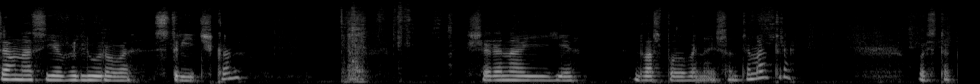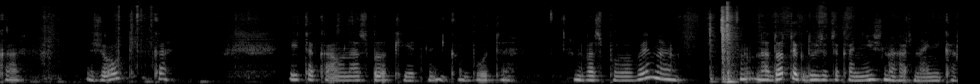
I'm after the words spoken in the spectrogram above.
Це в нас є велюрова стрічка. Ширина її 2,5 см. Ось така жовтенька. І така у нас блакитненька буде 2,5. Ну, на дотик дуже така ніжна, гарненька.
